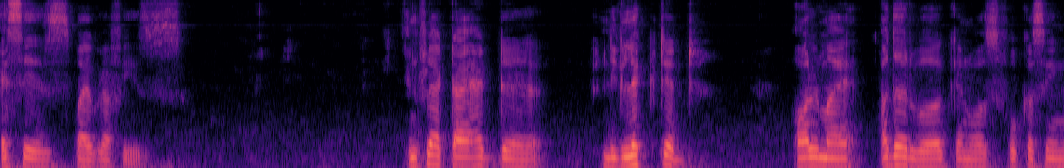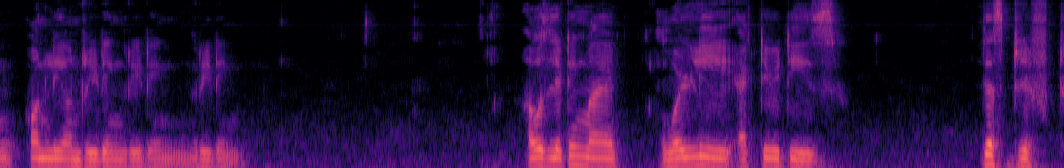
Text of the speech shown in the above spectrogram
essays, biographies. In fact, I had uh, neglected all my other work and was focusing only on reading, reading, reading. I was letting my worldly activities just drift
